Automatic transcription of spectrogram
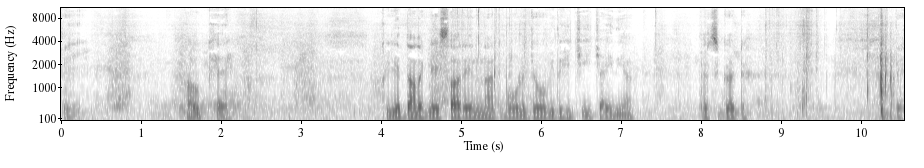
ਤੇ ਓਕੇ ਕੋਈ ਇਦਾਂ ਲੱਗੇ ਸਾਰੇ ਨਟ ਬੋਲ ਜੋ ਵੀ ਤੁਸੀਂ ਚੀਜ਼ ਚਾਹੀਦੀ ਆ ਇਟਸ ਗੁੱਡ ਤੇ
